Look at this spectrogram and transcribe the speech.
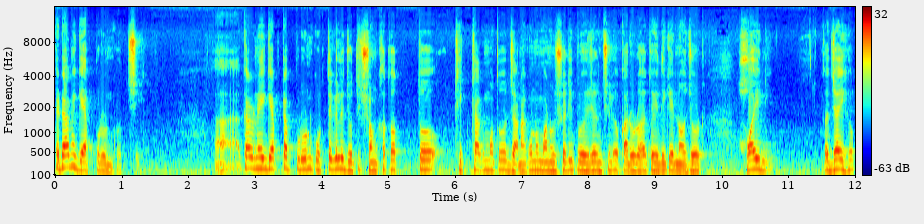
এটা আমি গ্যাপ পূরণ করছি। কারণ এই গ্যাপটা পূরণ করতে গেলে জ্যোতিষ সংখ্যাতত্ত্ব ঠিকঠাক মতো জানা কোনো মানুষেরই প্রয়োজন ছিল। কারোর হয়তো এদিকে নজর হয়নি। তা যাই হোক,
